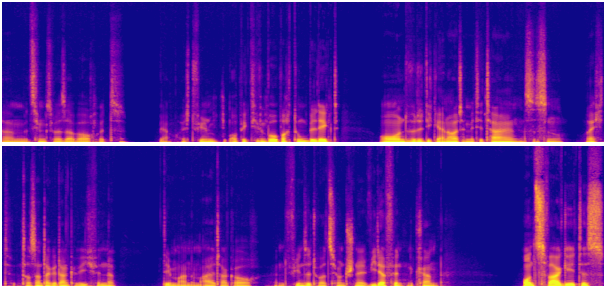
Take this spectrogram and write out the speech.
ähm, beziehungsweise aber auch mit ja, recht vielen objektiven Beobachtungen belegt und würde die gerne heute mit dir teilen. Das ist ein recht interessanter Gedanke, wie ich finde, den man im Alltag auch in vielen Situationen schnell wiederfinden kann. Und zwar geht es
